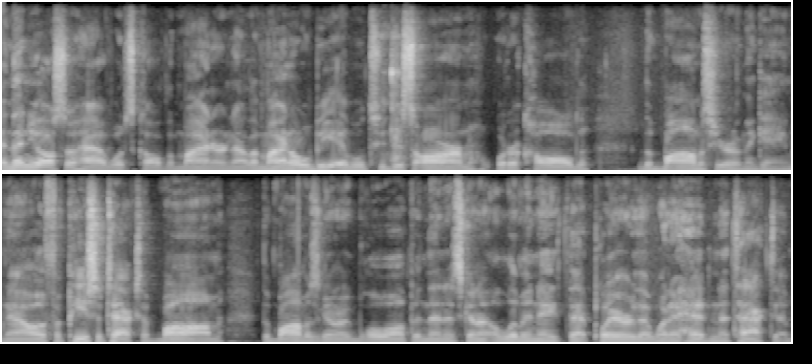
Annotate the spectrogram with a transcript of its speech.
And then you also have what's called the miner. Now the miner will be able to disarm what are called the bombs here in the game. Now if a piece attacks a bomb, the bomb is going to blow up and then it's going to eliminate that player that went ahead and attacked it.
